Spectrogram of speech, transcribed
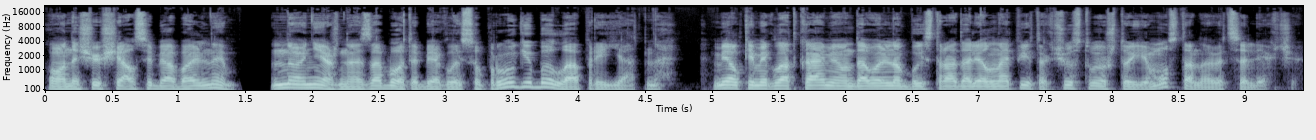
Он ощущал себя больным, но нежная забота беглой супруги была приятна. Мелкими глотками он довольно быстро одолел напиток, чувствуя, что ему становится легче.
